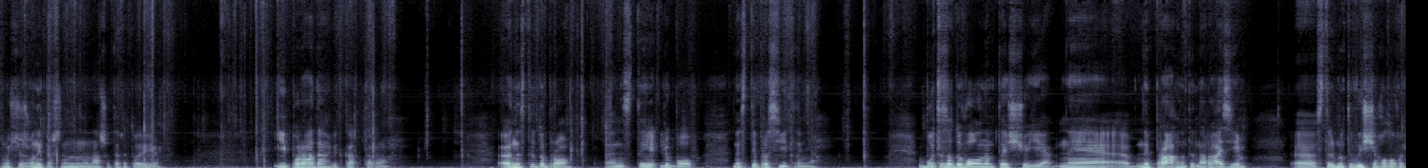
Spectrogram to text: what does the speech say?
Тому що ж вони прийшли на нашу територію. І порада від карт Таро. Е, Нести добро, е, нести любов, нести просвітлення. Бути задоволеним те, що є, не, не прагнути наразі е, стрибнути вище голови.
